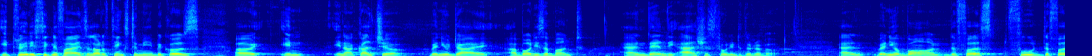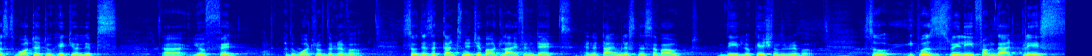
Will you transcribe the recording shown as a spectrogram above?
it really signifies a lot of things to me because in, in our culture, when you die, our bodies are burnt and then the ash is thrown into the river. And when you're born, the first food, the first water to hit your lips, uh, you're fed the water of the river. So there's a continuity about life and death and a timelessness about the location of the river. So it was really from that place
